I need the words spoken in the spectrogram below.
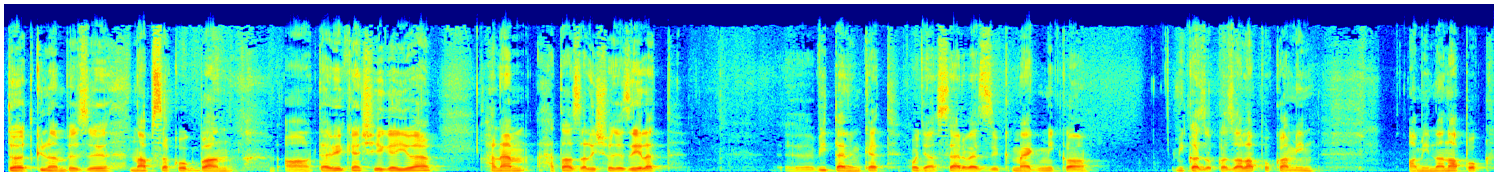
tölt különböző napszakokban a tevékenységeivel, hanem hát azzal is, hogy az élet vitelünket hogyan szervezzük meg, mik, a, mik azok az alapok, amin, amin a napok,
